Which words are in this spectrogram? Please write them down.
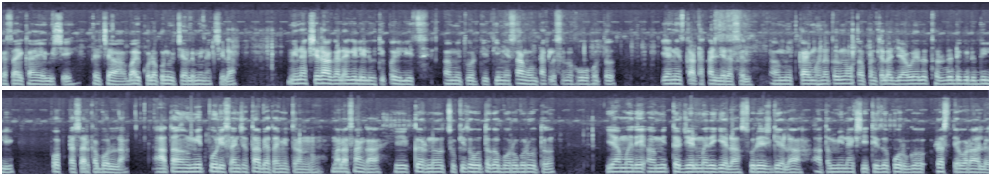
कसा आहे काय विषय? त्याच्या बायकोला पण विचारलं मीनाक्षीला. मीनाक्षी रागाला गेलेली होती पहिलीच. अमितवरती तिने सांगून टाकलं सगळं हो होतं. यानेच काटा काढलेला असेल. अमित काय म्हणतच नव्हता पण त्याला ज्या वेळेला थर्ड डिग्री दिली पोपटासारखा बोलला. आता अमित पोलिसांच्या ताब्यात आहे मित्रांनो. मला सांगा हे करणं चुकीचं होतं का बरोबर होतं? यामध्ये अमित तर जेलमध्ये गेला सुरेश गेला. आता मीनाक्षी तिचं पोरगं रस्त्यावर आलं.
